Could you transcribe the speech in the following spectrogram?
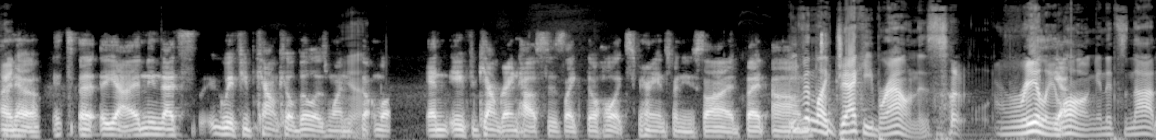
I know. It's uh, yeah. I mean, that's if you count Kill Bill as one. Yeah. Well, and if you count Grindhouse as like the whole experience when you saw it, but um, Even like Jackie Brown is really Yeah. long, and it's not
